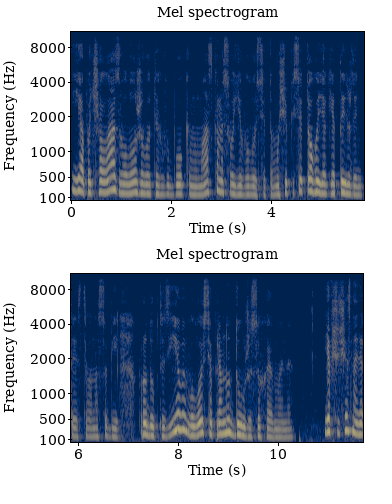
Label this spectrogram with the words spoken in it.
Я почала зволожувати глибокими масками своє волосся, тому що після того, як я тиждень тестила на собі продукти з Єви, волосся прям ну дуже сухе в мене. Якщо чесно,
